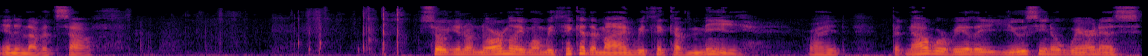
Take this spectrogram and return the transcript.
in and of itself. So, you know, normally when we think of the mind, we think of me, right? But now we're really using awareness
